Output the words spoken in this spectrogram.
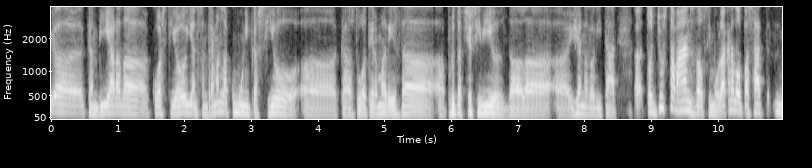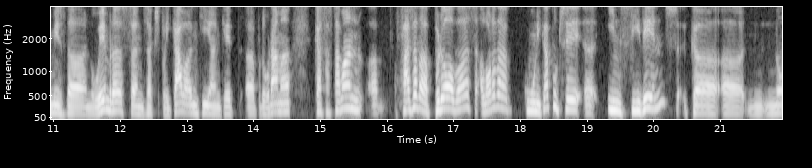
eh, canvi ara de qüestió i ens centrem en la comunicació eh, que es du a terme des de eh, Protecció Civil de la eh, Generalitat. Eh, tot just abans del simulacre del passat mes de novembre se'ns explicava aquí en aquest eh, programa que s'estava en eh, fase de proves a l'hora de comunicar potser eh, incidents que eh, no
